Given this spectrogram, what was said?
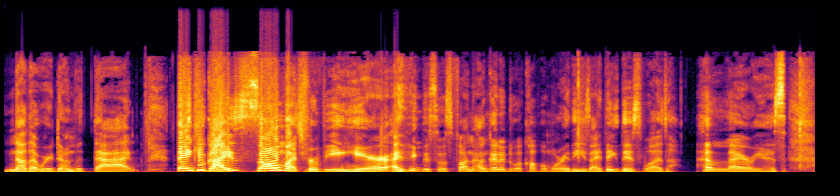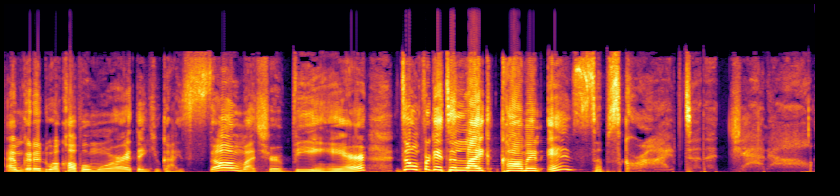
now that we're done with that, thank you guys so much for being here. I think this was fun. I'm going to do a couple more of these. I think this was hilarious. I'm going to do a couple more. Thank you guys so much for being here. Don't forget to like, comment, and subscribe to the channel.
